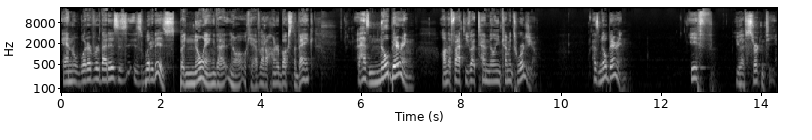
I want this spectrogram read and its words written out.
and whatever that is is is what it is but knowing that you know okay i've got a 100 bucks in the bank it has no bearing on the fact that you've got 10 million coming towards you it has no bearing if you have certainty.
